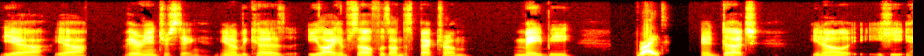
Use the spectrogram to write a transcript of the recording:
Yeah, yeah. Very interesting. You know, because Eli himself was on the spectrum, maybe, Right. and Dutch, you know, he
